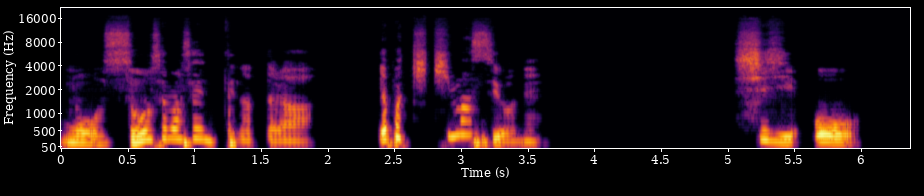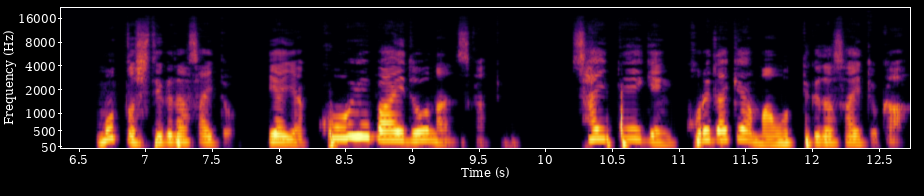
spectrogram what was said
もう過ごせませんってなったら、やっぱ聞きますよね。指示をもっとしてくださいと。いやいや、こういう場合どうなんですか最低限これだけは守ってくださいとか、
